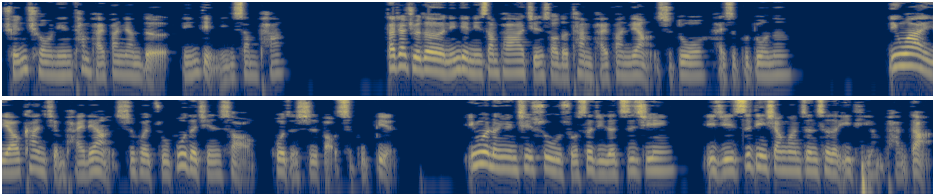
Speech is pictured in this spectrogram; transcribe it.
全球年碳排放量的零点零三趴。大家觉得零点零三趴减少的碳排放量是多还是不多呢？另外也要看减排量是会逐步的减少，或者是保持不变。因为能源技术所涉及的资金以及制定相关政策的议题很庞大，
